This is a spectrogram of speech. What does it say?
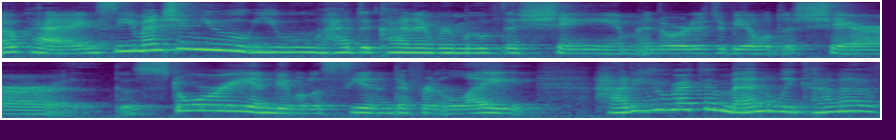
Okay, so you mentioned you you had to kind of remove the shame in order to be able to share the story and be able to see it in a different light. How do you recommend we kind of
